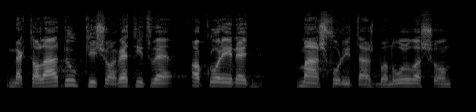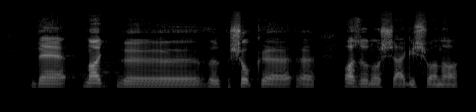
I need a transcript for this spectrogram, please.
megtaláltuk, kis van vetítve, akkor én egy más fordításban olvasom, de nagy, ö, sok ö, azonosság is van a,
